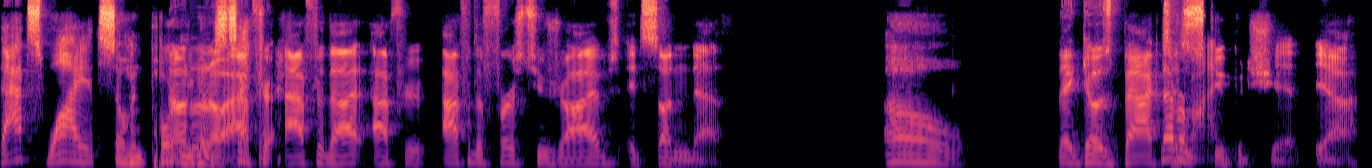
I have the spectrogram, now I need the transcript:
That's why it's so important. No, no, no. After after that, after after the first two drives, it's sudden death. Oh, that goes back Never to mind. stupid shit. Yeah.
